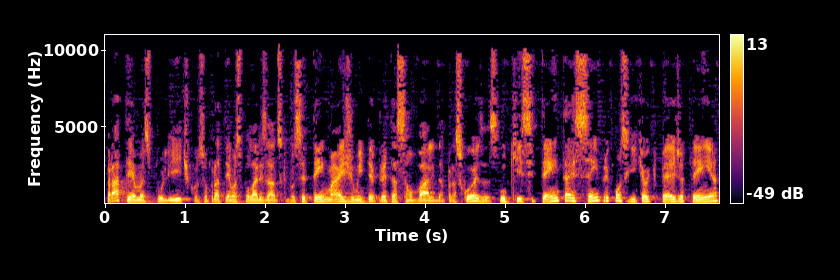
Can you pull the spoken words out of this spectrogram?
Para temas políticos ou para temas polarizados que você tem mais de uma interpretação válida para as coisas, o que se tenta é sempre conseguir que a Wikipédia tenha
